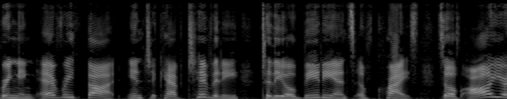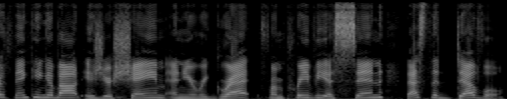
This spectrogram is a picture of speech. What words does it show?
bringing every thought into captivity to the obedience of Christ. So if all you're thinking about is your shame and your regret from previous sin, that's the devil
